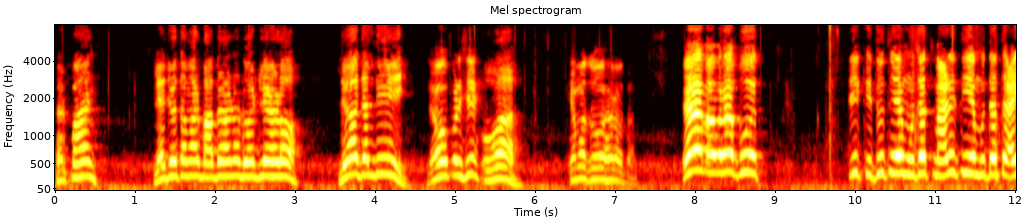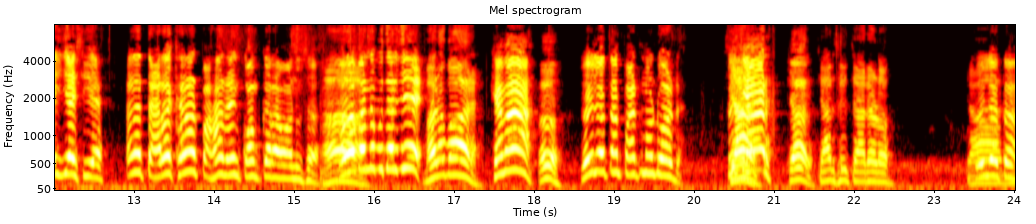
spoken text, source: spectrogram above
સરપંચ લેજો તમારે બાબરાનો દોઢ લેહડો. લ્યો જલ્દી. લેવો પડશે? ઓવા. કેમાં જોવો હેરો તમે? એ બાબરા ભૂત તી કીધું તું એ મુદત મારી તી એ મુદત આવી જાય છીએ અને તારા ખરા પહાડ રહીને કોમ કરાવવાનું છે. બરોબર ને બુદરજી બરોબર. ખેમા? જોઈ લો તમે પાટમાં દોઢ. ચાર. ચાર? ચાર. છે ચાર હેડો જોઈ લો તમે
